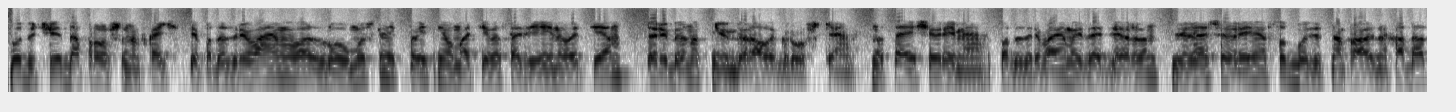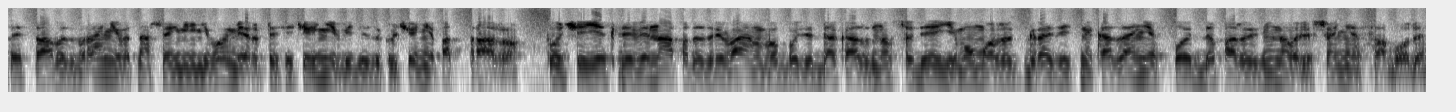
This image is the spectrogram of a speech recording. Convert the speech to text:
Будучи допрошенным в качестве подозреваемого, злоумышленник пояснил мотивы содеянного тем, что ребенок не убирал игрушки. В настоящее время подозреваемый задержан. В ближайшее время в суд будет направлено ходатайство об избрании в отношении него меры пресечения в виде заключения под стражу. В случае, если вина подозреваемого будет доказана в суде, ему может грозить наказание вплоть до пожизненного лишения свободы.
